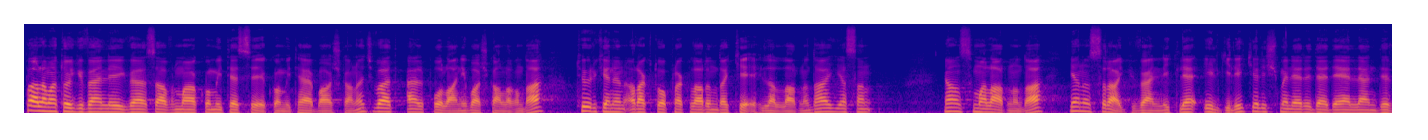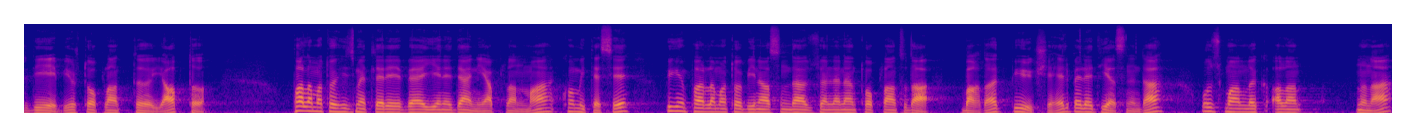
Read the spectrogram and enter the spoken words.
Parlamento Güvenlik ve Savunma Komitesi Komite Başkanı Cüvət El-Polani başkanlığında Türkiye'nin Irak topraklarındaki ihlallarını da yasan yansımalarını da yanı sıra güvenlikle ilgili gelişmeleri de değerlendirdiği bir toplantı yaptı. Parlamento Hizmetleri ve Yeniden Yapılanma Komitesi bugün parlamento binasında düzenlenen toplantıda Bağdat Büyükşehir Belediyesi'nin de uzmanlık alanına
